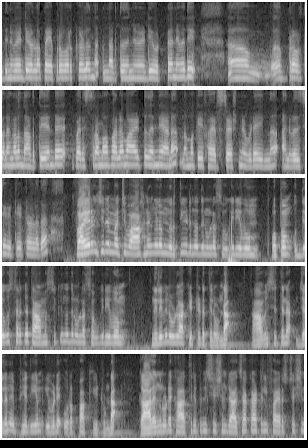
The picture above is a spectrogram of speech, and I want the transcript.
ഇതിനുവേണ്ടിയുള്ള പേപ്പർ വർക്കുകൾ നടത്തുന്നതിന് വേണ്ടി ഒട്ടനവധി പ്രവർത്തനങ്ങൾ നടത്തിയതിന്റെ പരിശ്രമ ഫലമായിട്ട് തന്നെയാണ് നമുക്ക് ഈ ഫയർ സ്റ്റേഷൻ ഇവിടെ ഇന്ന് അനുവദിച്ച് കിട്ടിയിട്ടുള്ളത്. ഫയർ എഞ്ചിനും മറ്റു വാഹനങ്ങളും നിർത്തിയിടുന്നതിനുള്ള സൗകര്യവും ഒപ്പം ഉദ്യോഗസ്ഥർക്ക് താമസിക്കുന്നതിനുള്ള സൗകര്യവും നിലവിലുള്ള കെട്ടിടത്തിലുണ്ട്. ആവശ്യത്തിന് ജലലഭ്യതയും ഇവിടെ ഉറപ്പാക്കിയിട്ടുണ്ട്. കാലങ്ങളുടെ കാത്തിരിപ്പിന് ശേഷം രാജാക്കാട്ടിൽ ഫയർ സ്റ്റേഷൻ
